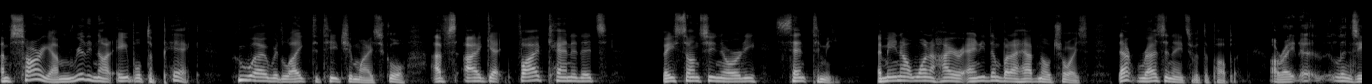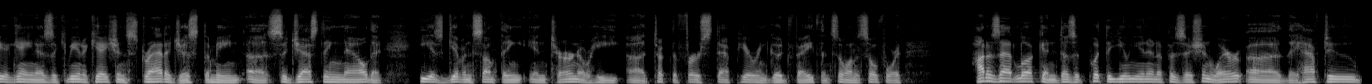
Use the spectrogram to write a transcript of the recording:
"I'm sorry, I'm really not able to pick who I would like to teach in my school. I've, I get five candidates based on seniority sent to me." I may not want to hire any of them, but I have no choice. That resonates with the public. All right, uh, Lindsay, again, as a communication strategist, I mean, uh, suggesting now that he has given something in turn or he uh, took the first step here in good faith and so on and so forth. How does that look? And does it put the union in a position where uh, they have to,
